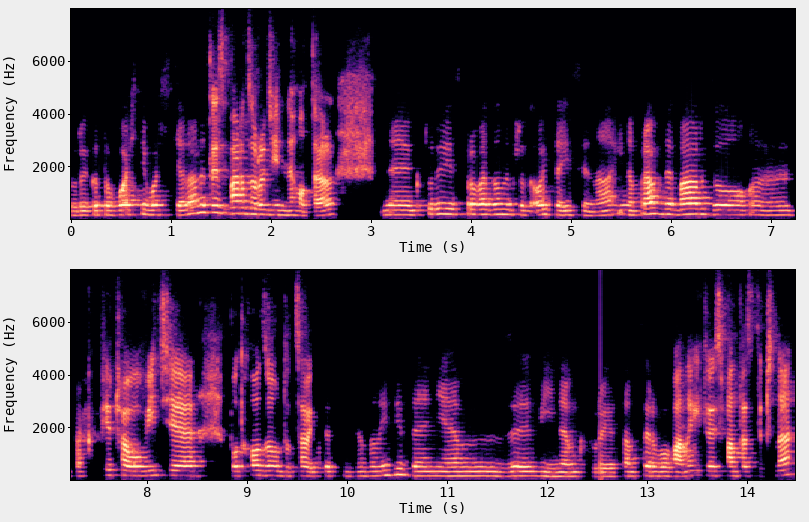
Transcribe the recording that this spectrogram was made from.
którego to właśnie właściciela, ale to jest bardzo rodzinny hotel, e, który jest prowadzony przez ojca i syna i naprawdę bardzo e, tak pieczołowicie podchodzą do całej kwestii związanej z jedzeniem, z winem, które jest tam serwowane i to jest fantastyczne.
